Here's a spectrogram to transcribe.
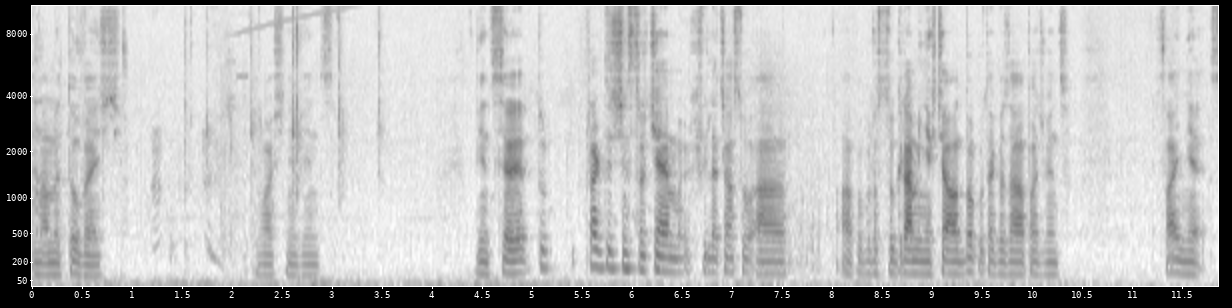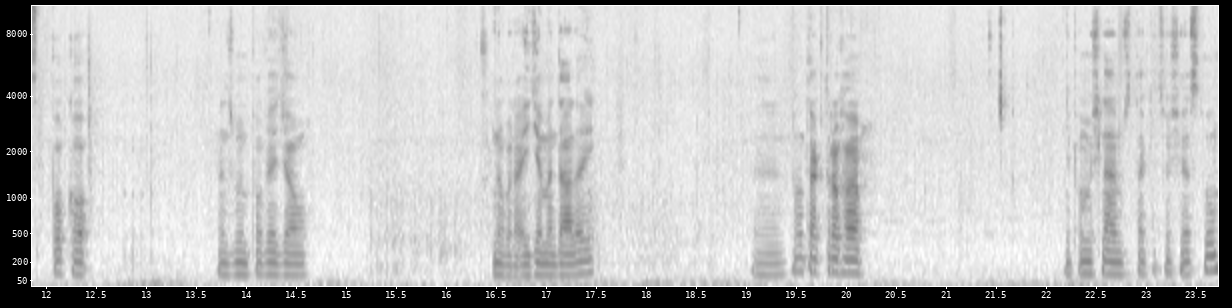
Mamy tu wejść. Właśnie, więc. Więc e, tu praktycznie straciłem chwilę czasu, a, a po prostu gra mi nie chciała od boku tego załapać, więc fajnie, spoko, wręcz bym powiedział. Dobra, idziemy dalej. Yy, No tak trochę nie pomyślałem, że takie coś jest tu.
